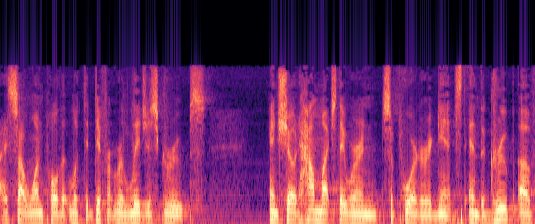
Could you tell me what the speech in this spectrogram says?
I saw one poll that looked at different religious groups and showed how much they were in support or against. And the group of,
